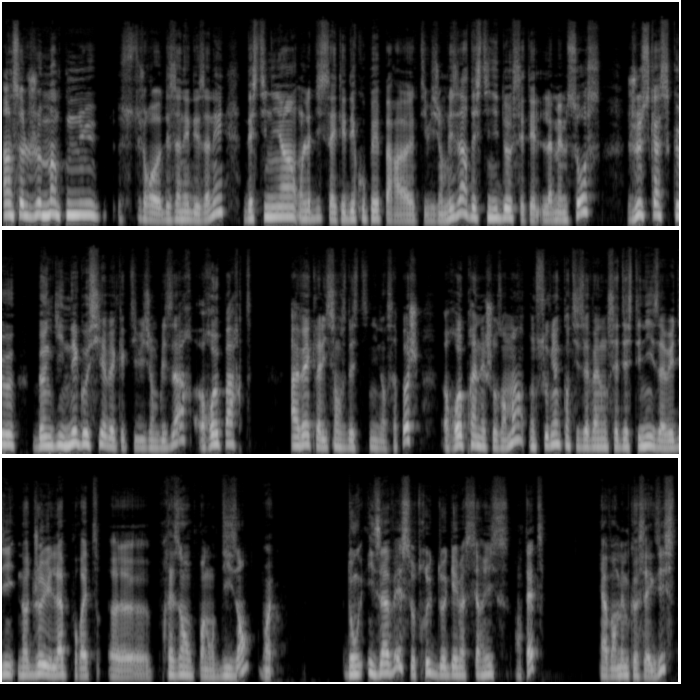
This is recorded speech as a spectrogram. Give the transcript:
un seul jeu maintenu sur euh, des années des années. Destiny 1, on l'a dit, ça a été découpé par euh, Activision Blizzard. Destiny 2, c'était la même sauce, jusqu'à ce que Bungie négocie avec Activision Blizzard, reparte avec la licence Destiny dans sa poche, reprenne les choses en main. On se souvient que quand ils avaient annoncé Destiny, ils avaient dit notre jeu est là pour être euh, présent pendant 10 ans. Ouais. Donc ils avaient ce truc de game as service en tête, avant même que ça existe.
